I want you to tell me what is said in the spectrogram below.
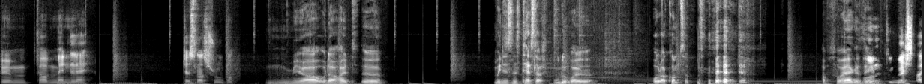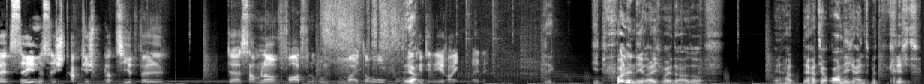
für, für Männle. Tesla Trooper. Mm, Ja, oder halt äh, mindestens Tesla Spule, weil. Oh, da kommt sie. Hab's vorher gesehen. Und du möchtest halt jetzt sehen, es ist taktisch platziert, weil der Sammler fährt von unten weiter hoch und Ja. geht in die Reichweite. Geht voll in die Reichweite. Also, den hat, der hat ja ordentlich eins mitgekriegt.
